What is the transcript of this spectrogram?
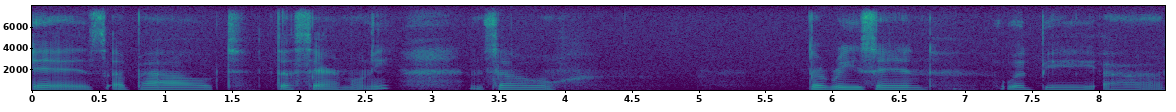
is about the ceremony, and so the reason would be um,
